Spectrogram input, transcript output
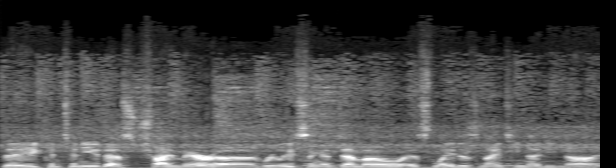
They continued as Chimera, releasing a demo as late as 1999.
